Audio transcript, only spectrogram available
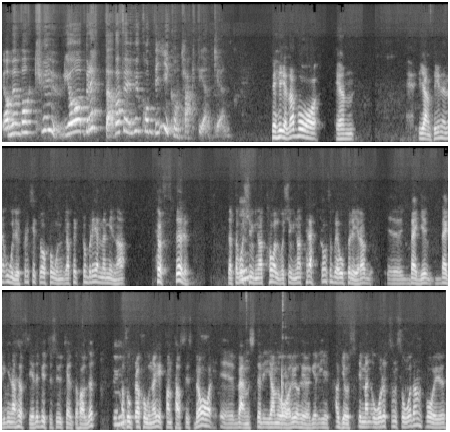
Ja men vad kul! Ja berätta, Varför, hur kom vi i kontakt egentligen? Det hela var en egentligen en olycklig situation. Jag fick problem med mina höfter. Detta var mm. 2012 och 2013 så blev jag opererad. Eh, bägge, bägge mina höftleder byttes ut helt och hållet. Mm. Alltså operationen gick fantastiskt bra. Eh, vänster i januari och höger i augusti. Men året som sådant var ju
